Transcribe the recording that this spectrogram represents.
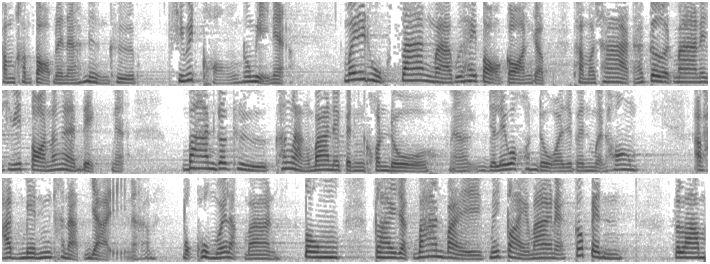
คำคำตอบเลยนะหนึ่งคือชีวิตของน้องหมีเนี่ยไม่ได้ถูกสร้างมาเพื่อให้ต่อกรกับธรรมชาติ ถ้าเกิดมาในชีวิตตอนตั้งแต่เด็กเนี่ยบ้านก็คือข้างหลังบ้านเนี่ยเป็นคอนโดนะอย่าเรียกว่าคอนโดอาจจะเป็นเหมือนห้องอพาร์ตเมนต์ขนาดใหญ่นะคะปกคลุมไว้หลังบ้าน ตรงไกลจากบ้านไปไม่ไกลมากเนี่ยก็เป็นสลัม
